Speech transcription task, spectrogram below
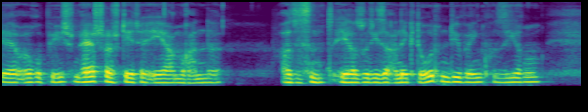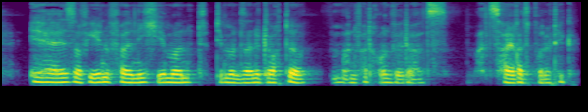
der europäischen Herrscher steht er eher am Rande. Also es sind eher so diese Anekdoten, die über ihn kursieren. Er ist auf jeden Fall nicht jemand, dem man seine Tochter anvertrauen würde als, als Heiratspolitik.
